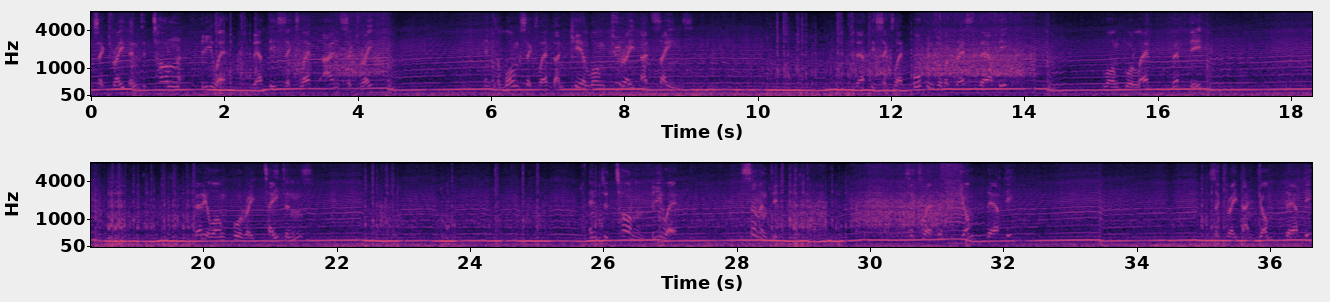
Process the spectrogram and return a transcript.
long six right into turn three left, 30, six left and six right, into long six left and care long two right at signs, 36 left opens over crest, 30, long four left, 50, very long four right tightens, into turn three left, 70. 6 left jump, 30. 6 right and jump, 30.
